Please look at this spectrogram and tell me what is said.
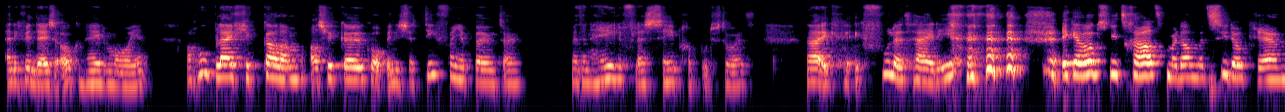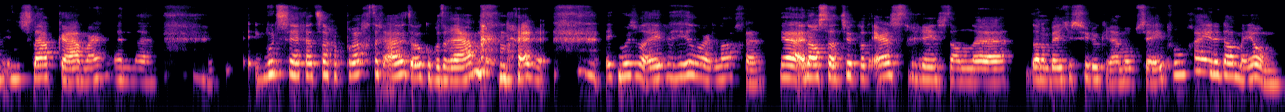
En ik vind deze ook een hele mooie. Maar hoe blijf je kalm als je keuken op initiatief van je peuter met een hele fles zeep gepoetst wordt? Nou, ik, ik voel het, Heidi. ik heb ook zoiets gehad, maar dan met pseudocrème in de slaapkamer. En uh, ik moet zeggen, het zag er prachtig uit, ook op het raam. maar uh, ik moest wel even heel hard lachen. Ja, en als dat natuurlijk wat ernstiger is dan, uh, dan een beetje pseudocrème op zeep, hoe ga je er dan mee om?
